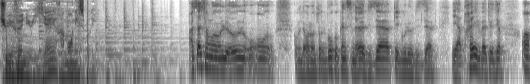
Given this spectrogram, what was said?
Tu es venu hier à mon esprit. Ah ça, on, on, on, l'entend beaucoup, Et après, il va te dire, ah,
